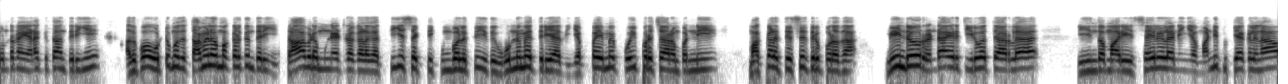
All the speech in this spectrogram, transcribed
தொண்டனை எனக்கு தான் தெரியும். அது போக ஒட்டுமொத்த தமிழக மக்களுக்கும் தெரியும். திராவிட முன்னேற்ற கழக தீய சக்தி கும்பலுக்கு இது ஒண்ணுமே தெரியாது. எப்பயுமே பொய் பிரச்சாரம் பண்ணி மக்களை திசை திருப்புறதுதான் மீண்டும் ரெண்டாயிரத்தி இருபத்தி ஆறுல இந்த மாதிரி செயல்களை நீங்க மன்னிப்பு கேட்கலனா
